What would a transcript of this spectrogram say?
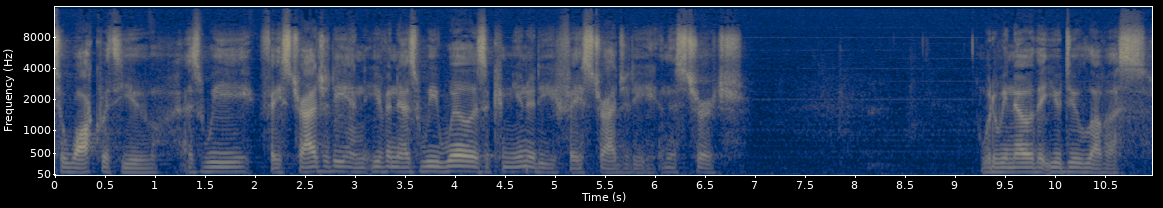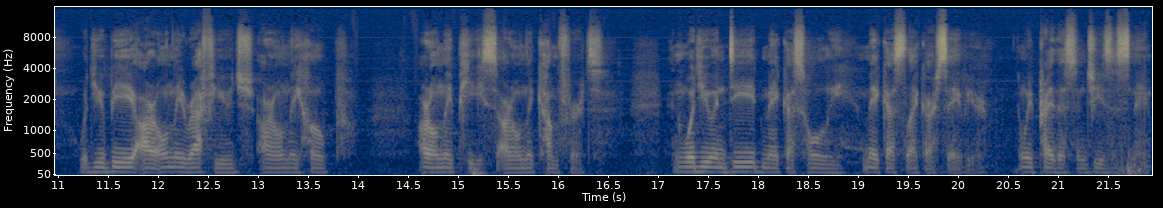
to walk with you as we face tragedy and even as we will as a community face tragedy in this church. Would we know that you do love us? Would you be our only refuge, our only hope, our only peace, our only comfort? And would you indeed make us holy, make us like our Savior? And we pray this in Jesus' name.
